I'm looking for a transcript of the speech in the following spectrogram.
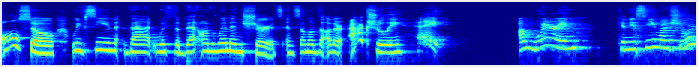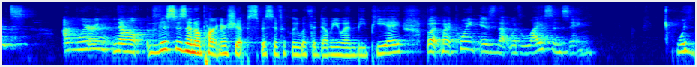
also, we've seen that with the Bet on Women shirts and some of the other, actually, hey, I'm wearing, can you see my shorts? I'm wearing now, this isn't a partnership specifically with the WNBPA, but my point is that with licensing, with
